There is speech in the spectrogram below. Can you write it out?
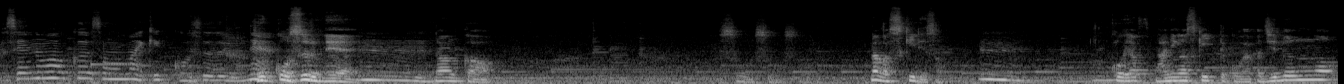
付箋のワークその前結構するよね。結構するうね、ん。なんかそうそうそう。なんか好きでさ。うん。こうや何が好きってこうやっぱ自分の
